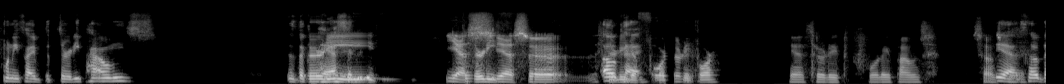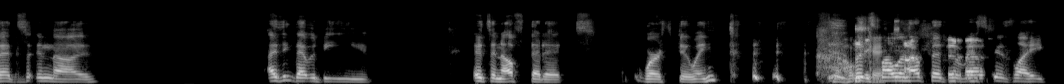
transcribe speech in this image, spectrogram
25 to 30 pounds is the 30, capacity? Yes 30 yes uh, 30 okay. to 44 yeah 30 to 40 pounds. Sounds yeah so that's in the i think that would be it's enough that it's worth doing. Okay. it's small enough that the risk is like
